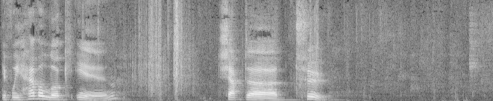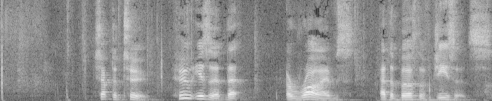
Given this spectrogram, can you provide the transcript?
if we have a look in chapter 2, chapter 2, who is it that arrives at the birth of Jesus?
